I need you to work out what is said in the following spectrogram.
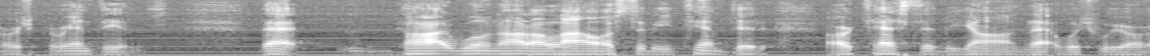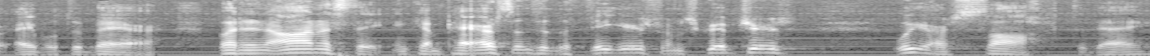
1 Corinthians that God will not allow us to be tempted or tested beyond that which we are able to bear. But in honesty, in comparison to the figures from scriptures, we are soft today.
